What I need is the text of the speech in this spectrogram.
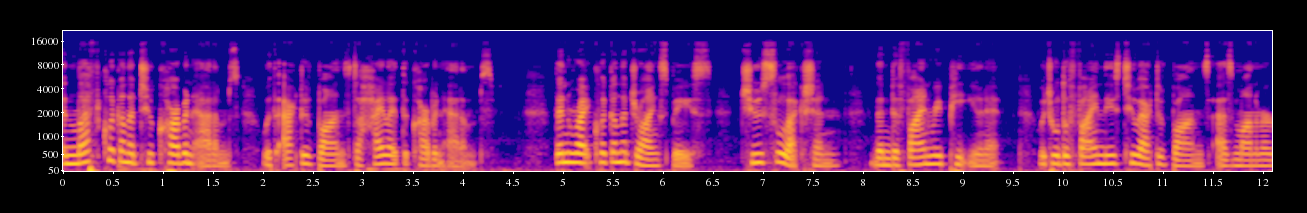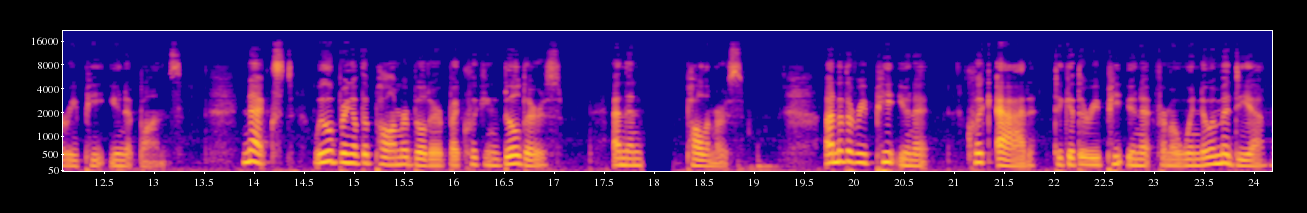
Then left-click on the two carbon atoms with active bonds to highlight the carbon atoms. Then right-click on the drawing space, choose Selection, then define Repeat Unit, which will define these two active bonds as monomer repeat unit bonds. Next, we will bring up the Polymer Builder by clicking Builders and then Polymers. Under the Repeat Unit, click Add to get the repeat unit from a window in MedeA.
